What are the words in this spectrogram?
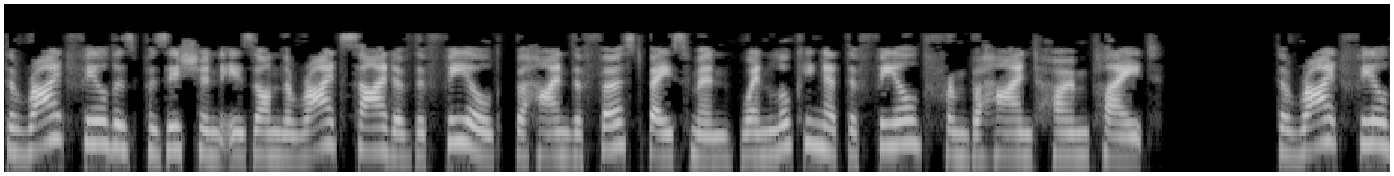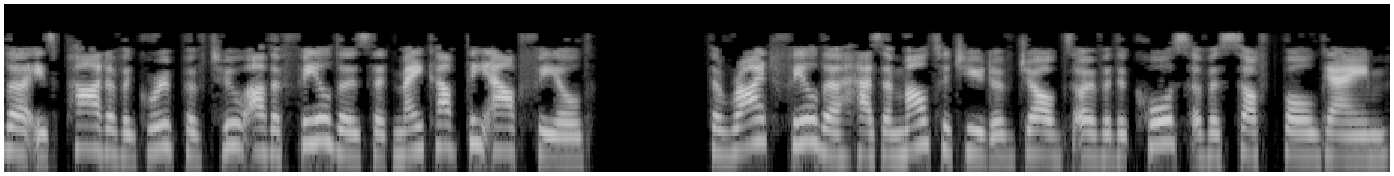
The right fielder's position is on the right side of the field, behind the first baseman, when looking at the field from behind home plate. The right fielder is part of a group of two other fielders that make up the outfield. The right fielder has a multitude of jobs over the course of a softball game.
